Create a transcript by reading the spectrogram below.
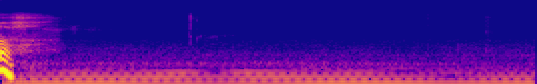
Oh,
